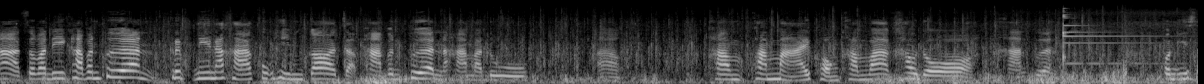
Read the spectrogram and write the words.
อ่าสวัสดีค่ะเพื่อนๆ คลิปนี้นะคะครูทิมก็จะพาเพื่อนๆนะคะ มาดูความความหมายของคำว่าข้าวดอนะคะเพื่อน คนอีส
